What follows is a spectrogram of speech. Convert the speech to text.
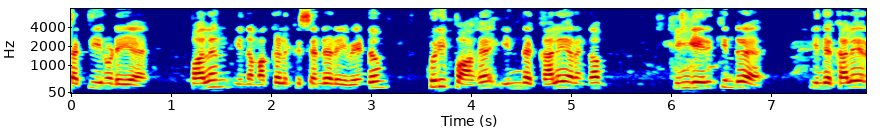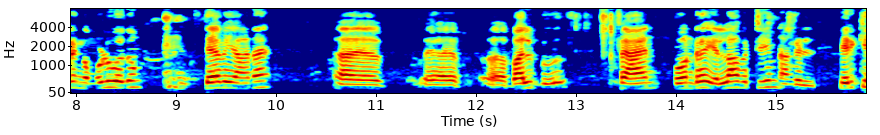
சக்தியினுடைய பலன் இந்த மக்களுக்கு சென்றடைய வேண்டும். குறிப்பாக இந்த கலையரங்கம் இங்கே இருக்கின்ற இந்த கலையரங்கம் முழுவதும் தேவையான பல்பு ஃபேன் போன்ற எல்லாவற்றையும் நாங்கள் எரிக்க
